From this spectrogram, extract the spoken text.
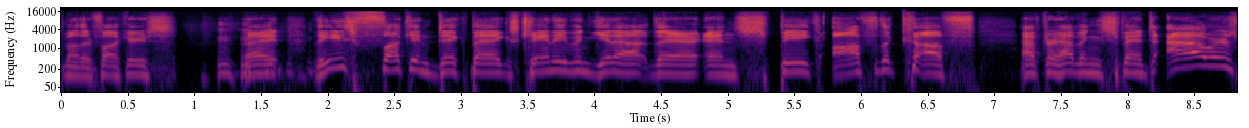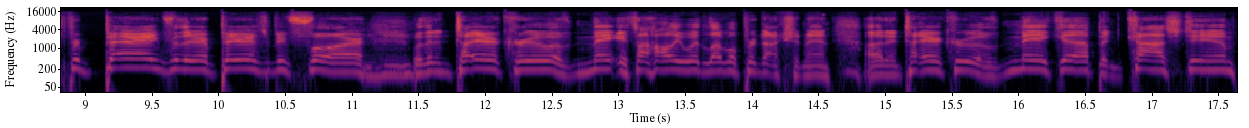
motherfuckers. right? These fucking dickbags can't even get out there and speak off the cuff after having spent hours preparing for their appearance before mm-hmm. with an entire crew of ma- it's a Hollywood level production, man. An entire crew of makeup and costume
